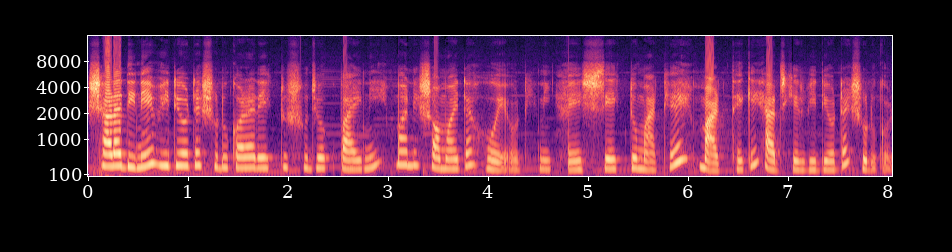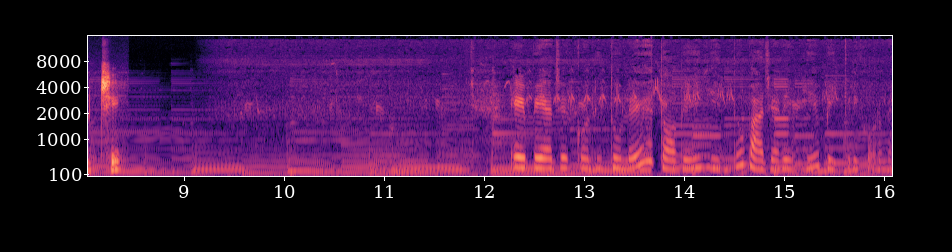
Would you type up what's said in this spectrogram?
সারা দিনে ভিডিওটা শুরু করার একটু সুযোগ পাইনি মানে সময়টা হয়ে ওঠেনি। এসে একটু মাঠে, মাঠ থেকে আজকের ভিডিওটা শুরু করছি। এই পেঁয়াজের কলি তুলে তবেই কিন্তু বাজারে গিয়ে বিক্রি করবে।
